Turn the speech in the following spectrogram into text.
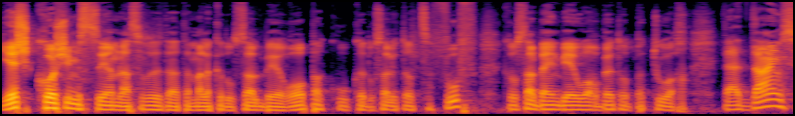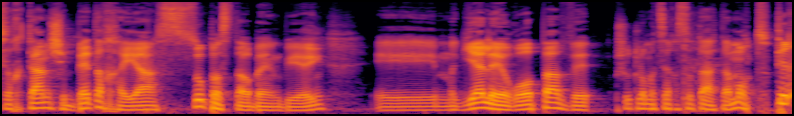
יש קושי מסוים לעשות את ההתאמה לכדורסל באירופה, כי הוא כדורסל יותר צפוף, כדורסל ב-NBA הוא הרבה יותר פתוח. ועדיין שחקן שבטח היה סופרסטאר ב-NBA, אה, מגיע לאירופה ופשוט לא מצליח לעשות את ההתאמות. תראה,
